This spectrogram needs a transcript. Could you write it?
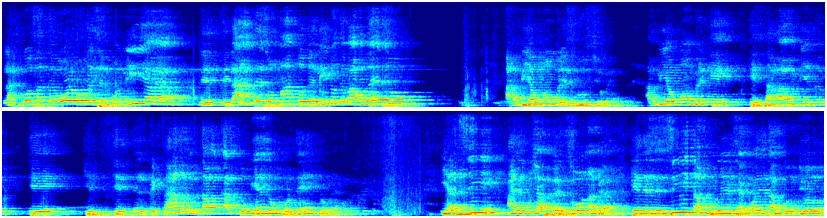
las cosas de oro que se ponía, delante de esos mantos de lino, debajo de eso, había un hombre sucio, había un hombre que, que estaba viviendo, que, que, el pecado lo estaba carcomiendo por dentro. Y así hay muchas personas que necesitan ponerse a cuenta con Dios,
